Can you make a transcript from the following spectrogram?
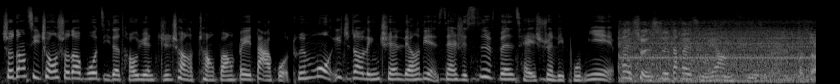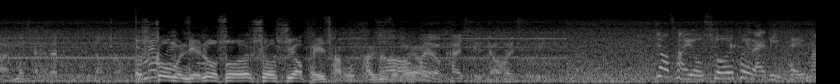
首当其冲受到波及的桃园职场厂房被大火吞没，一直到凌晨两点三十四分才顺利扑灭。那损失大概什么样子？不知道，目前还在评估当中。跟我们联络说说需要赔偿还是怎么样？会有开协调会处理。药厂有说会来理赔吗？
